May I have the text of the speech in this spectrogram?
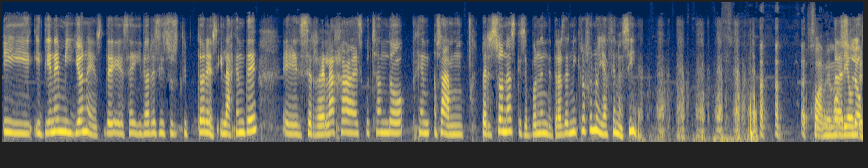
Y, y tiene millones de seguidores y suscriptores y la gente eh, se relaja escuchando o sea, personas que se ponen detrás del micrófono y hacen así. Jo, a mí me daría un os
